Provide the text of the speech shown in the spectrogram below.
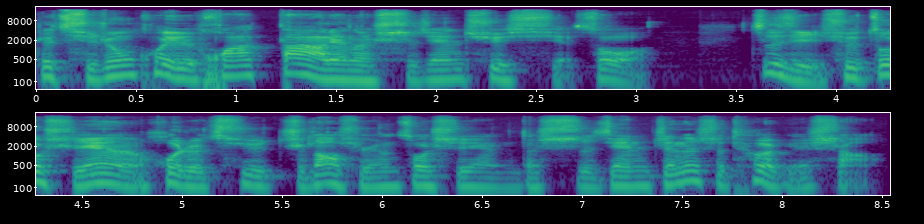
这其中会花大量的时间去写作，自己去做实验或者去指导学生做实验的时间真的是特别少。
